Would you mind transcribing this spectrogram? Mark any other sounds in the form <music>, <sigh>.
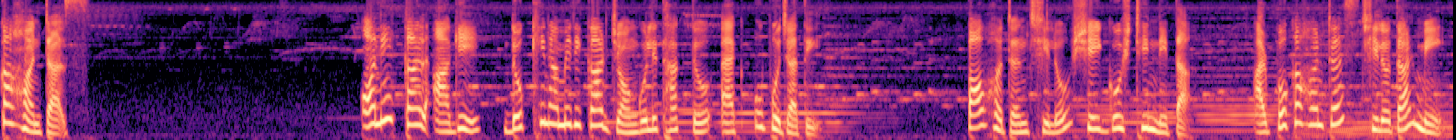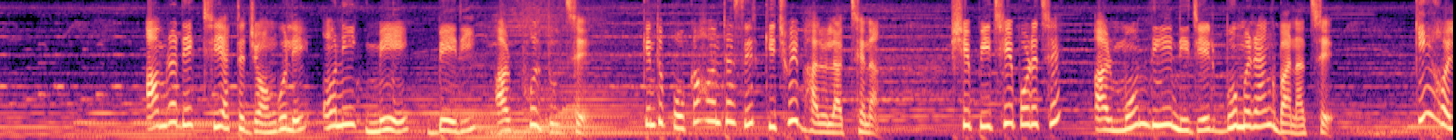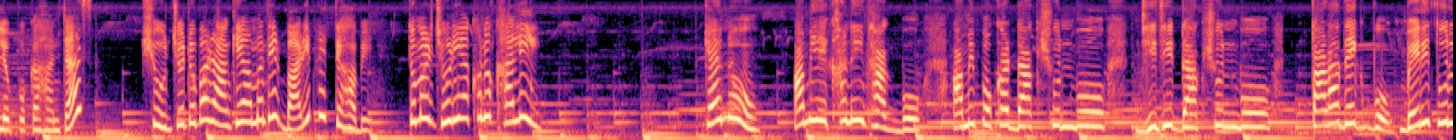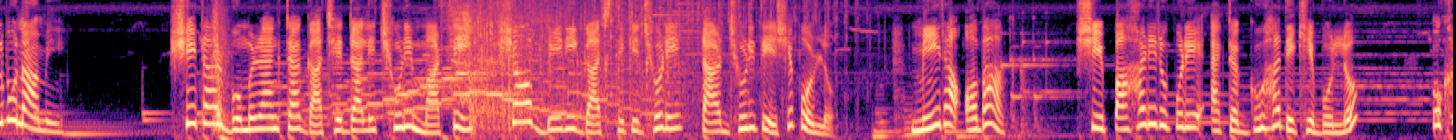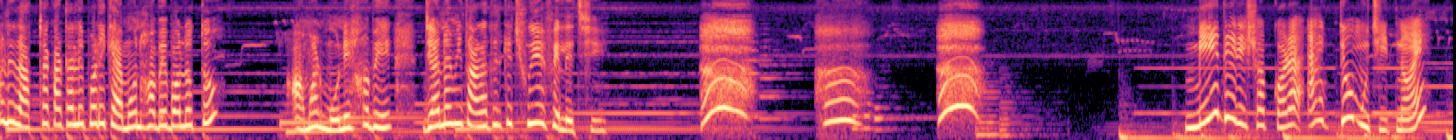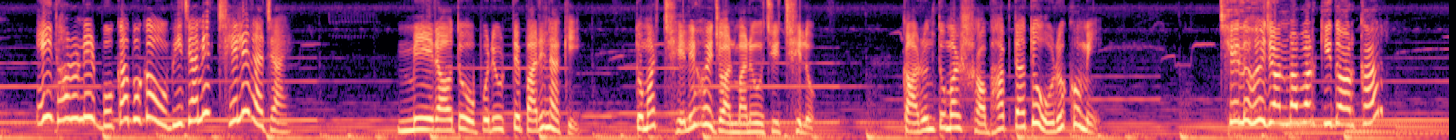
Pocahontas অনেক কাল আগে দক্ষিণ আমেরিকার জঙ্গলে থাকত এক উপজাতি। পাওহটন ছিল সেই গোষ্ঠীর নেতা, আর পোকাহন্টাস ছিল তার মেয়ে। আমরা দেখছি একটা জঙ্গলে অনেক মেয়ে, বেরি আর ফুল তুলছে, কিন্তু পোকাহন্টাসের কিছুই ভালো লাগছে না। সে পিছিয়ে পড়েছে আর মন দিয়ে নিজের বুমরাং বানাচ্ছে। কি হলো পোকা হান্টাস? সূর্য ডোবার আগে আমাদের বাড়ি ফিরতে হবে। তোমার ঝুড়ি এখনও খালি? কেন? আমি এখানেই থাকব। আমি পোকার ডাক শুনব ঝিঝির ডাক শুনব তারা দেখব বেরি তুলবো না আমি। সে তার বুমরাংটা গাছের ডালে ছুঁড়ে মারতেই সব বেরি গাছ থেকে ঝরে তার ঝুড়িতে এসে পড়ল। মেয়েরা অবাক। সে পাহাড়ের উপরে একটা গুহা দেখে বলল ওখানে রাতটা কাটালে পরে কেমন হবে বলো তো? আমার মনে হবে যেন আমি তারাদেরকে ছুঁয়ে ফেলেছি। মেয়েদের এসব করা একদম উচিত নয়। এই ধরনের বোকা বোকা অভিযানে ছেলেরা যায়। মেয়েরাও তো ওপরে উঠতে পারে নাকি? তোমার ছেলে হয়ে জন্মানো উচিত ছিল। কারণ তোমার স্বভাবটা তো ওরকমই। ছেলে হয়ে জন্মাবার কি দরকার?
